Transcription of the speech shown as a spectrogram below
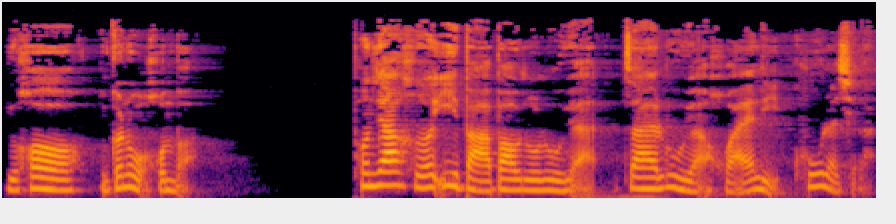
以后你跟着我混吧。彭家河一把抱住陆远，在陆远怀里哭了起来。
